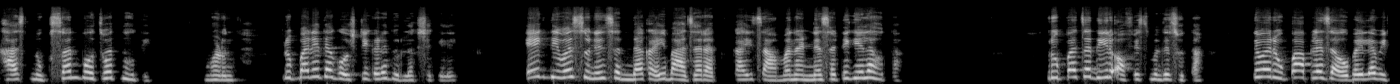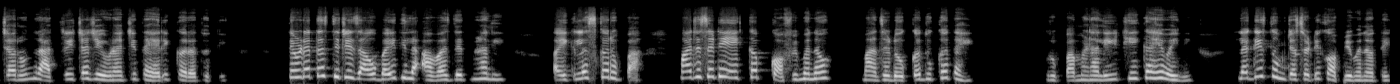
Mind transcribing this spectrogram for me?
खास नुकसान पोहोचवत नव्हती. म्हणून रूपाने त्या गोष्टीकडे दुर्लक्ष केले. एक दिवस सुनील संध्याकाळी बाजारात काही सामान आणण्यासाठी गेला होता. रूपाचा दीर ऑफिसमध्येच होता. तेव्हा रूपा आपल्या जाऊबाईला विचारून रात्रीच्या जेवणाची तयारी करत होती. तेवढ्यातच तिची जाऊबाई तिला आवाज देत म्हणाली ऐकलंस का रूपा? माझ्यासाठी एक कप कॉफी बनव. माझं डोकं दुखत आहे. रुपा म्हणाली ठीक आहे वहिनी. लगेच तुमच्यासाठी कॉफी बनवते.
